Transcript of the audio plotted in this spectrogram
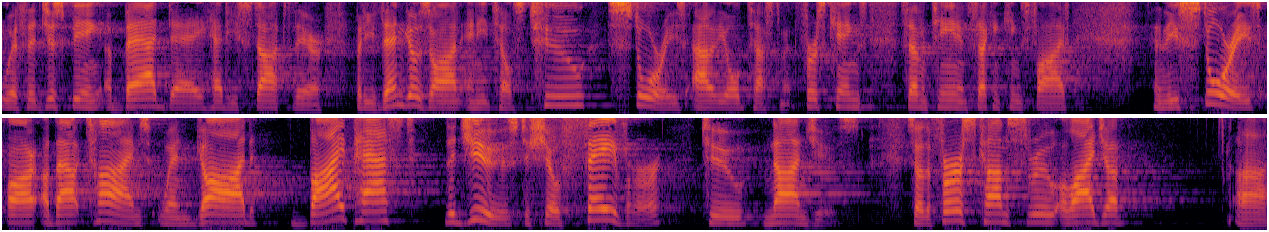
with it just being a bad day had he stopped there. But he then goes on and he tells two stories out of the Old Testament 1 Kings 17 and 2 Kings 5 and these stories are about times when God bypassed the Jews to show favor to non Jews. So the first comes through Elijah. Uh,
